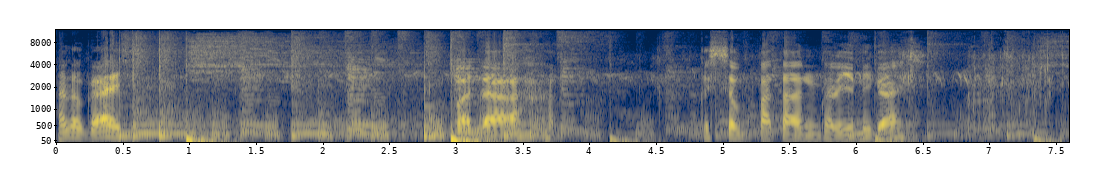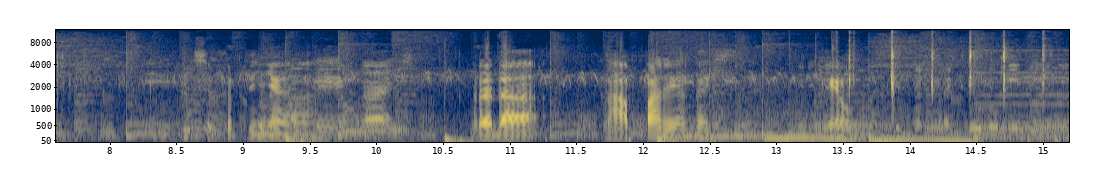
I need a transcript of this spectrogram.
Halo guys. Pada kesempatan kali ini guys, sepertinya rada lapar ya guys. Keong. kita trek dulu gini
